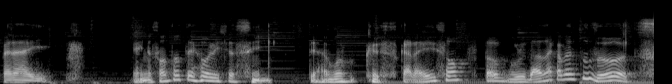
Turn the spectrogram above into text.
peraí, eles não são tão terroristas assim. Tem algum, esses caras aí são grudados na cabeça dos outros.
